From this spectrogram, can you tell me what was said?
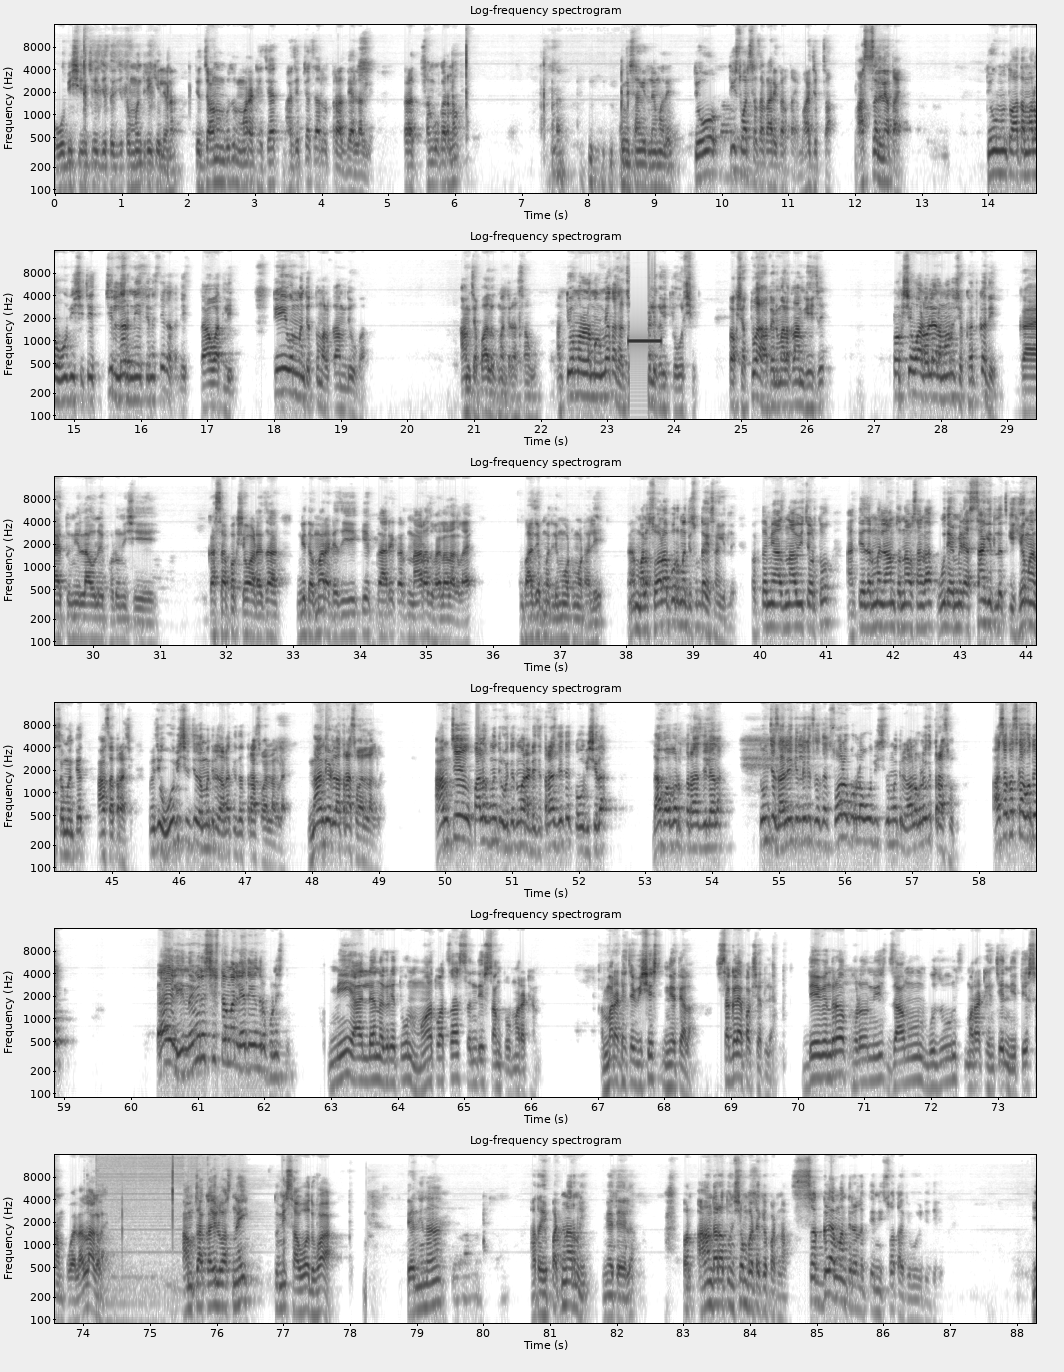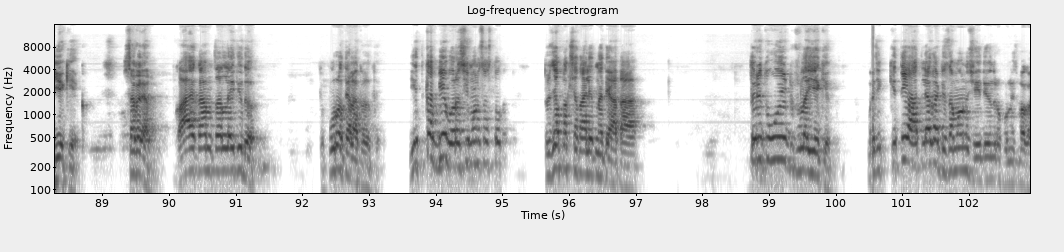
ओबीसीचे जिथं जिथं मंत्री केले ना ते जाणून बुजून मराठ्याच्या भाजपच्या त्रास द्यायला लागले. तर सांगू कर ना कोणी सांगितलंय मला. तो तीस वर्षाचा कार्यकर्ता आहे भाजपचा. अस्सल नेता आहे. तो म्हणतो आता मला ओबीसीचे चिल्लर नेते नसते का ते गावातले? ते येऊन म्हणतात तुम्हाला काम देऊ का? आमच्या पालकमंत्र्याला सांगू. आणि तो म्हणला मग मी कसा झाले का इतकं वर्ष? पक्षात तुझ्या हाताने मला काम घ्यायचंय. पक्ष वाढवलेला माणूस आहे काय तुम्ही लावलंय फडणवीशी कसा पक्ष वाढायचा? इथं मराठ्याचा एक एक कार्यकर्ता नाराज व्हायला लागलाय. भाजपमधले मोठमोठाले. मला सोलापूरमध्ये सुद्धा हे सांगितलंय. फक्त मी आज नाव विचारतो आणि ते जर मला आमचं नाव सांगा. उद्या मीडिया सांगितलंच की हे माणसं म्हणतात असा त्रास म्हणजे म्हणजे ओबीसीचे मंत्री झाला तिथं त्रास व्हायला लागलाय. नांदेडला त्रास व्हायला लागलाय. आमचे पालकमंत्री होते मराठ्याचे त्रास देतात का ओबीसीला? दाखवा बरं त्रास दिल्याला. तुमचे झाले की लगेच कसं? सोलापूरला ओबीसी मंत्री झाला लगेच त्रास होतो. असं कसं काय होतंय? ही नवीन सिस्टम आली देवेंद्र फडणवीस. मी आल्या नगरीतून महत्त्वाचा संदेश सांगतो मराठ्यांना. मराठ्याच्या विशेष नेत्याला सगळ्या पक्षातल्या. देवेंद्र फडणवीस जाणून बुजून मराठ्यांचे नेते संपवायला लागलाय. आमचा काही लॉस नाही तुम्ही सावध व्हा. त्यांनी ना आता हे पटणार नाही नेत्याला पण अंधारातून शंभर टक्के पटणार. सगळ्या मंत्र्याला त्यांनी स्वतःची वैडी दिली. एक एक. सगळ्याला. काय काम चाललंय तिथं? पुरं त्याला कळतं. इतका बेभरोशी माणूस असतो का? तुझ्या पक्षात आलेत ना ते आता. तरी तू तुला एक एक. म्हणजे किती आतल्या गाठीचा माणूस आहे देवेंद्र फडणवीस बघा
